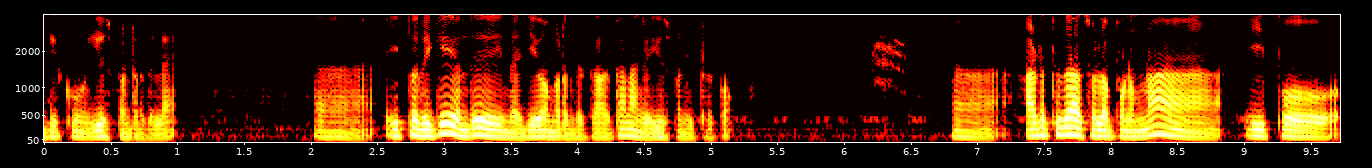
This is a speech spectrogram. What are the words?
எதுக்கும் யூஸ் பண்ணுறதில்ல இப்போதைக்கு வந்து இந்த ஜீவாமிரத்துக்காக தான் நாங்கள் யூஸ் பண்ணிகிட்ருக்கோம். அடுத்ததாக சொல்ல போனோம்னா இப்போது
